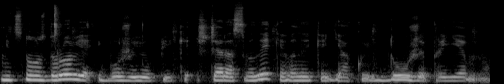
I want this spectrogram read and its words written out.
міцного здоров'я і Божої опіки. Ще раз велике, велике дякую. Дуже приємно.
